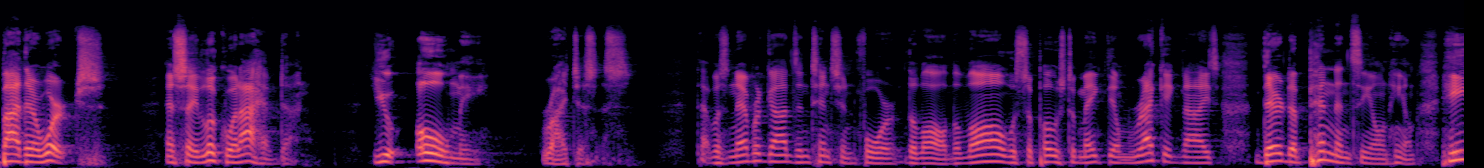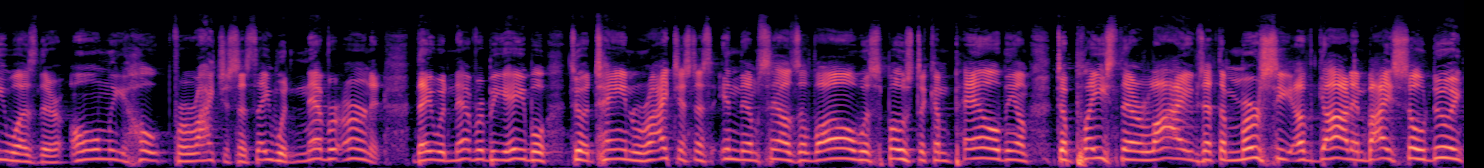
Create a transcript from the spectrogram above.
by their works and say, Look what I have done. You owe me righteousness. That was never God's intention for the law. The law was supposed to make them recognize their dependency on Him. He was their only hope for righteousness. They would never earn it, they would never be able to attain righteousness in themselves. The law was supposed to compel them to place their lives at the mercy of God, and by so doing,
